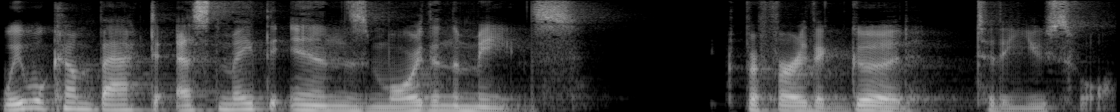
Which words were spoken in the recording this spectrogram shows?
We will come back to estimate the ends more than the means, to prefer the good to the useful.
